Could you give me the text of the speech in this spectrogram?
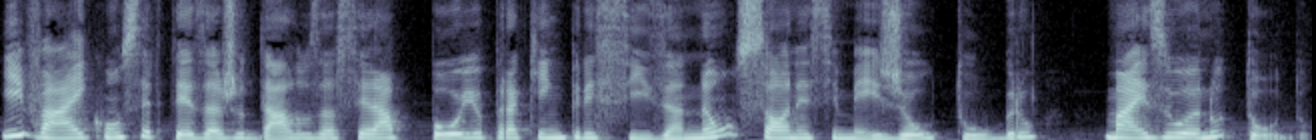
E vai, com certeza, ajudá-los a ser apoio para quem precisa, não só nesse mês de outubro, mas o ano todo.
